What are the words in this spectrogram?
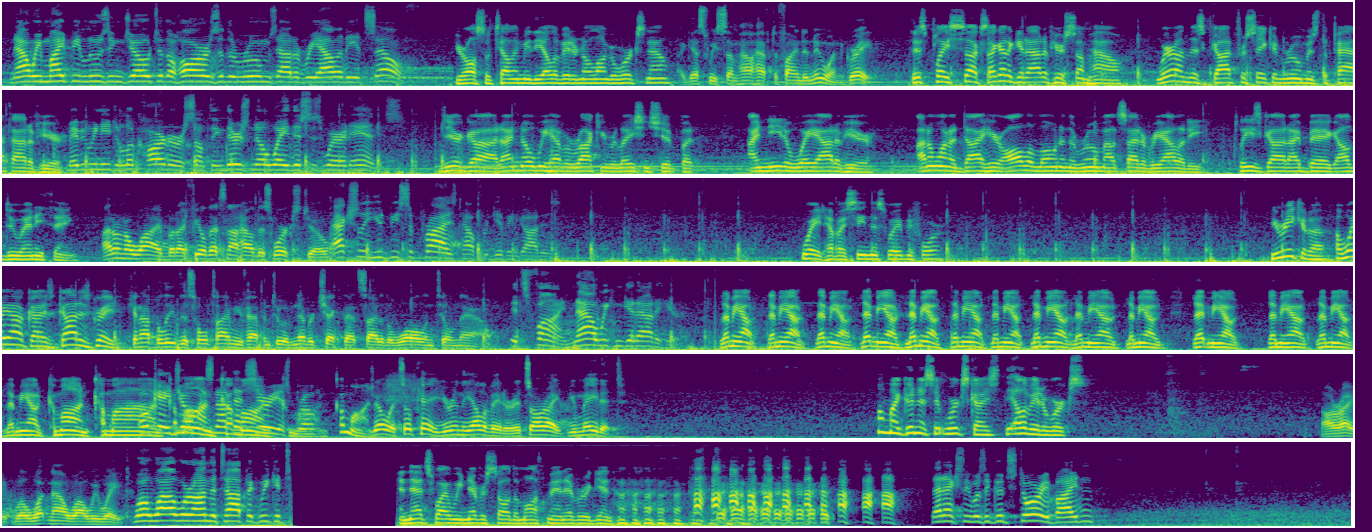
Now we might be losing Joe to the horrors of the rooms out of reality itself. You're also telling me the elevator no longer works now? I guess we somehow have to find a new one. Great. This place sucks. I gotta get out of here somehow. Where on this godforsaken room is the path out of here? Maybe we need to look harder or something. There's no way this is where it ends. Dear God, I know we have a rocky relationship, but I need a way out of here. I don't want to die here all alone in the room outside of reality. Please, God, I beg, I'll do anything. I don't know why, but I feel that's not how this works, Joe. Actually, you'd be surprised how forgiving God is. Wait, have I seen this way before? Eureka! A way out, guys. God is great. Cannot believe this whole time you've happened to have never checked that side of the wall until now. It's fine. Now we can get out of here. Let me out. Let me out. Let me out. Let me out. Let me out. Let me out. Let me out. Let me out. Let me out. Let me out. Let me out. Let me out. Let me out. Let me out. Come on. Come on. Okay, Joe, it's not that serious, bro. Come on. Joe, it's okay. You're in the elevator. It's all right. You made it. Oh my goodness, it works, guys. The elevator works. All right. Well, what now while we wait? Well, while we're on the topic, we could. T- And that's why we never saw the Mothman ever again. that actually was a good story, Biden.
